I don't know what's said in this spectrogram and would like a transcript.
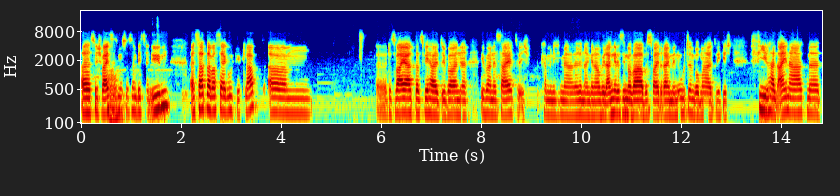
Also ich weiß, ja. ich muss das ein bisschen üben. Es hat aber sehr gut geklappt. Ähm, äh, das war ja, dass wir halt über eine, über eine Seite, ich kann mich nicht mehr erinnern genau, wie lange das immer war, aber zwei, drei Minuten, wo man halt wirklich viel halt einatmet,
